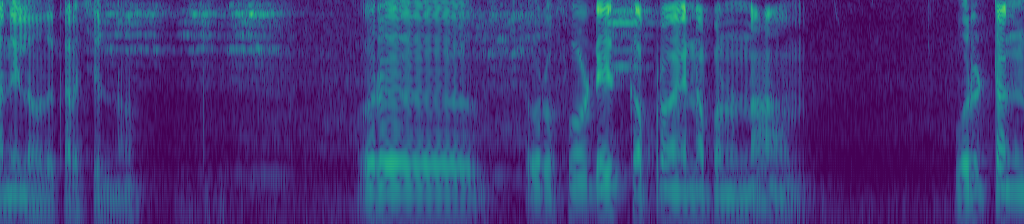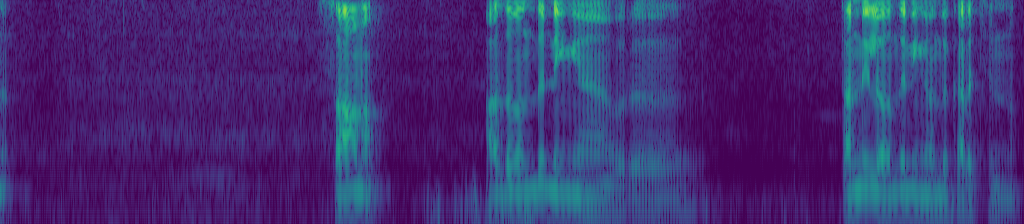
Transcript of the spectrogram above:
தண்ணியில் வந்து கரைச்சிடணும். ஒரு ஒரு ஃபோர் டேஸ்க்கு அப்புறம் என்ன பண்ணணும்னா ஒரு டன் சாணம். அதை வந்து நீங்கள் ஒரு தண்ணியில் வந்து நீங்கள் வந்து கரைச்சிடணும்.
